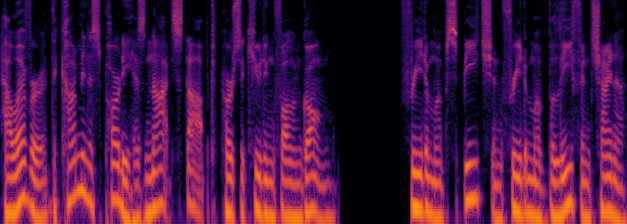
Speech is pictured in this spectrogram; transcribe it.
However, the Communist Party has not stopped persecuting Falun Gong. Freedom of speech and freedom of belief in China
